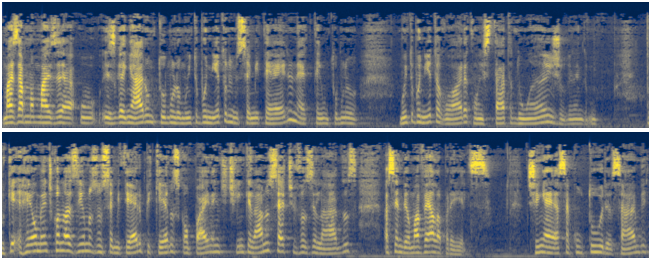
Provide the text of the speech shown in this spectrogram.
mas, a, mas a, o, eles ganharam um túmulo muito bonito no cemitério, né? Tem um túmulo muito bonito agora com a estátua de um anjo, né? Porque realmente quando nós íamos no cemitério, pequenos, com o pai, a gente tinha que ir lá nos sete fuzilados acender uma vela para eles. Tinha essa cultura, sabe?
